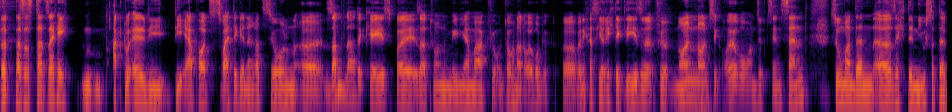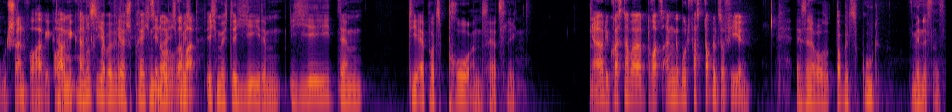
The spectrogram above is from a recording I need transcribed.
dass, dass es tatsächlich aktuell die, die AirPods zweite Generation äh, Sammlade-Case bei Saturn Mediamarkt für unter 100 Euro gibt. Äh, wenn ich das hier richtig lese, für 99 Euro und 17 Cent, so man dann äh, sich den Newsletter-Gutschein vorher gekauft hat. muss ich aber widersprechen, weil ich, möcht, ich möchte jedem, jedem die AirPods Pro ans Herz legen. Ja, die kosten aber trotz Angebot fast doppelt so viel. Es sind aber auch doppelt so gut. Mindestens.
